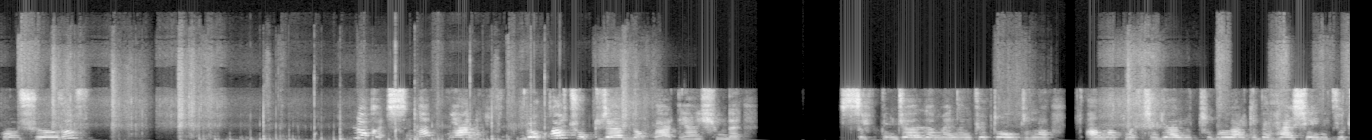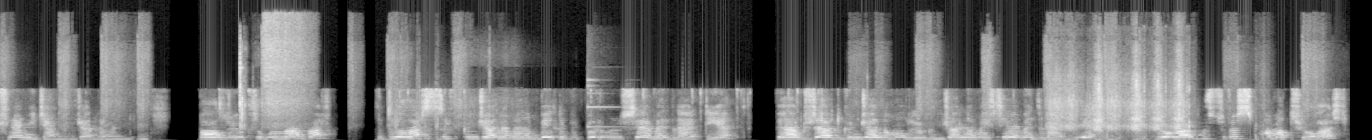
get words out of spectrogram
konuşuyoruz? Blok açısından yani bloklar çok güzel bloklardı yani şimdi sırf güncellemenin kötü olduğunu anlatmak için diğer youtuberlar gibi her şeyini kötülemeyeceğim güncellemenin. Bazı youtuberlar var gidiyorlar sırf güncellemenin belli bir bölümünü sevmediler diye veya güzel bir güncelleme oluyor güncellemeyi sevmediler diye diyorlar bir sürü spam atıyorlar.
